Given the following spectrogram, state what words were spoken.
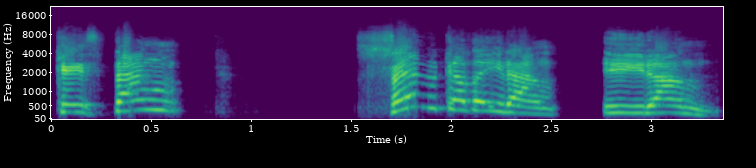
que están cerca de Irán. Irán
